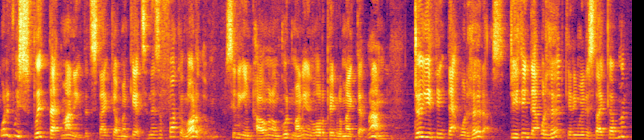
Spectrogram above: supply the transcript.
What if we split that money that state government gets, and there's a fucking lot of them sitting in parliament on good money and a lot of people to make that run? Do you think that would hurt us? Do you think that would hurt getting rid of state government?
